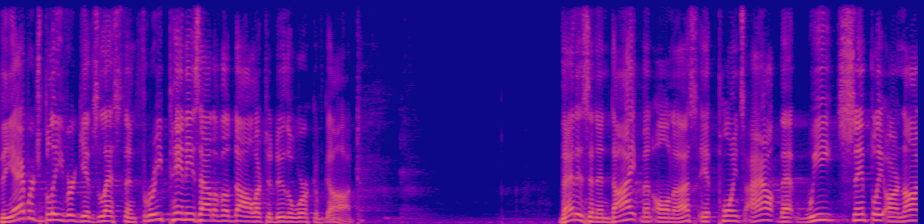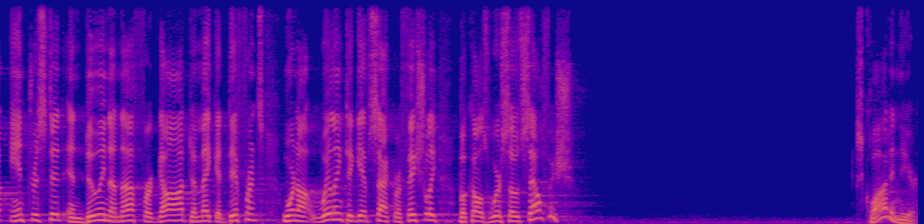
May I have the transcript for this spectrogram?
the average believer gives less than three pennies out of a dollar to do the work of God. That is an indictment on us. It points out that we simply are not interested in doing enough for God to make a difference. We're not willing to give sacrificially because we're so selfish. It's quiet in here.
